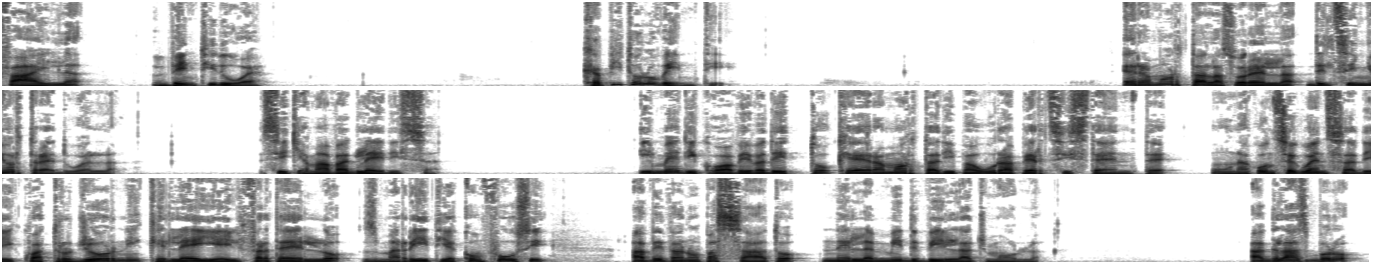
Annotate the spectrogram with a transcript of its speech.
File 22 Capitolo 20 Era morta la sorella del signor Treadwell. Si chiamava Gladys. Il medico aveva detto che era morta di paura persistente, una conseguenza dei quattro giorni che lei e il fratello, smarriti e confusi, avevano passato nel Mid Village Mall. A Glasborough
